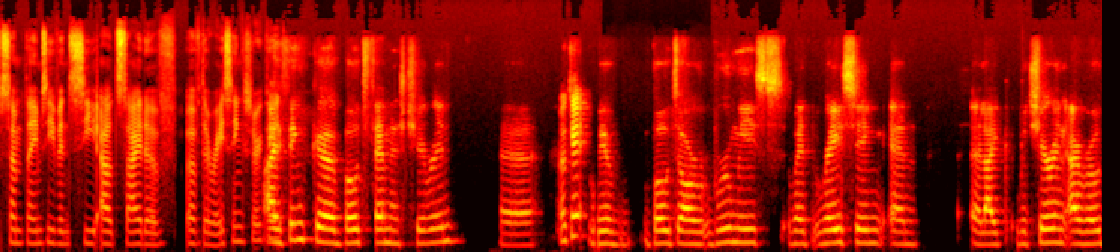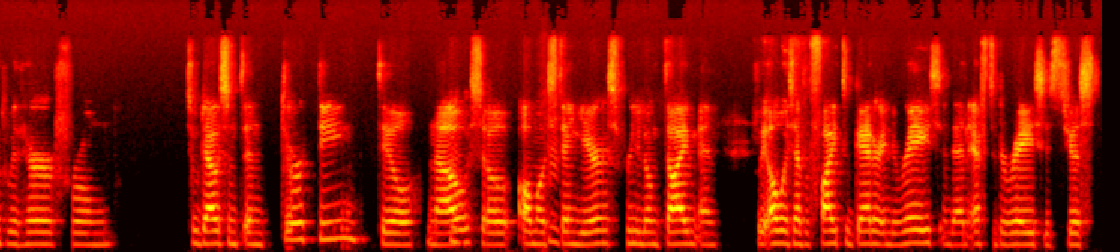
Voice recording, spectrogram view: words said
sometimes even see outside of of the racing circuit? i think uh, both fem and shirin uh, okay. We both are roomies with racing and uh, like with Shirin, I rode with her from 2013 till now. Mm. So almost mm. 10 years, really long time. And we always have a fight together in the race. And then after the race, it's just,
